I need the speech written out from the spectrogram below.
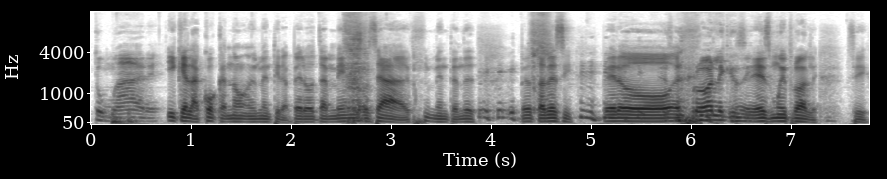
Tu madre. Y que la coca, no, es mentira, pero también, o sea, ¿me entendés? Pero tal vez sí, pero... Es muy probable que sí. Es muy probable, sí.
